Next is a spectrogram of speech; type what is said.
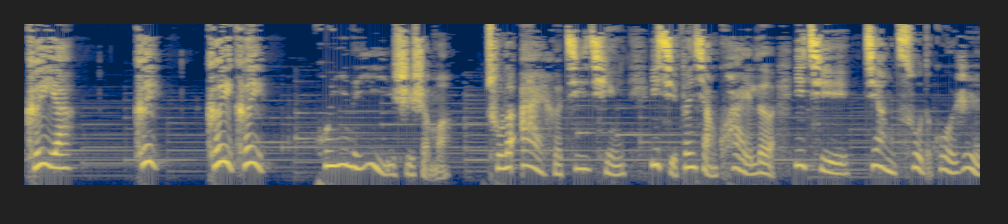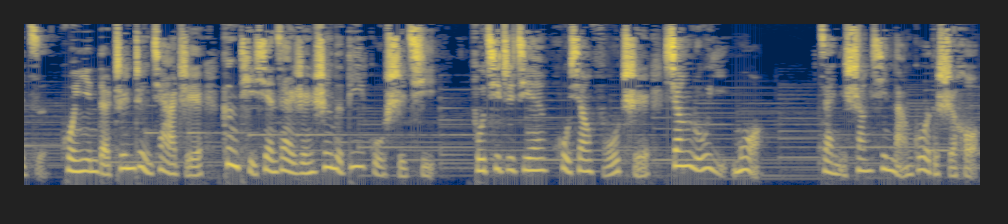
可以呀，可以，可以，可以。”婚姻的意义是什么？除了爱和激情，一起分享快乐，一起酱醋的过日子。婚姻的真正价值更体现在人生的低谷时期，夫妻之间互相扶持，相濡以沫。在你伤心难过的时候，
